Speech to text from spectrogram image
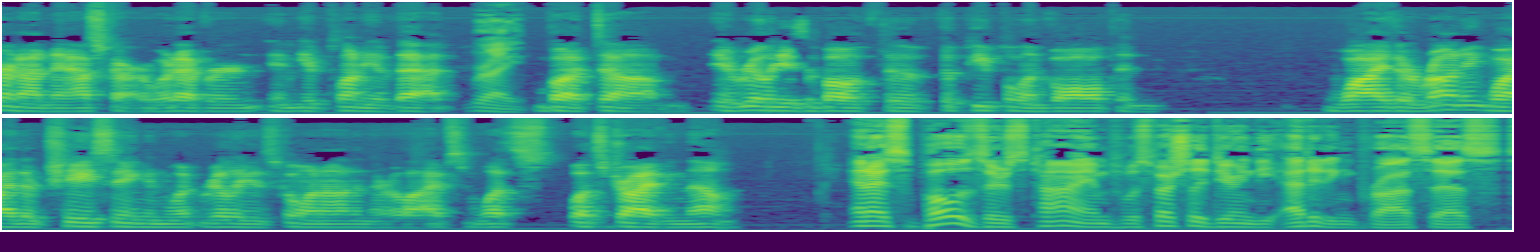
turn on NASCAR or whatever and, and get plenty of that. Right. But um, it really is about the the people involved and why they're running, why they're chasing, and what really is going on in their lives and what's what's driving them. And I suppose there's times, especially during the editing process,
